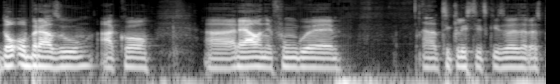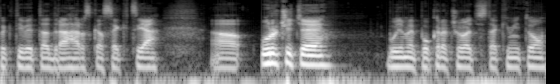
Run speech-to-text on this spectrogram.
do obrazu, ako uh, reálne funguje cyklistický zväz, respektíve tá dráhárska sekcia. Určite budeme pokračovať s takýmito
